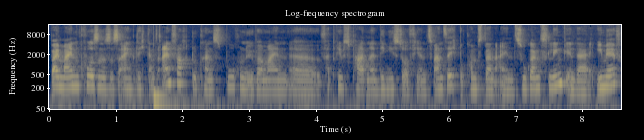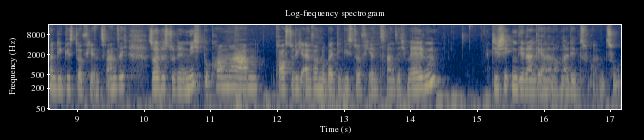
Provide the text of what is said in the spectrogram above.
bei meinen Kursen? Das ist eigentlich ganz einfach. Du kannst buchen über meinen äh, Vertriebspartner Digistore24, bekommst dann einen Zugangslink in der E-Mail von Digistore24. Solltest du den nicht bekommen haben, brauchst du dich einfach nur bei Digistore24 melden die schicken dir dann gerne nochmal den Zugang zu.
